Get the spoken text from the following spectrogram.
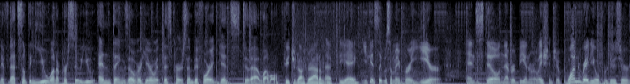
if that's something you want to pursue, you end things over here with this person before it gets to that level. Future Dr. Adam, FDA. You can sleep with somebody for a year and still never be in a relationship. One radio producer,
